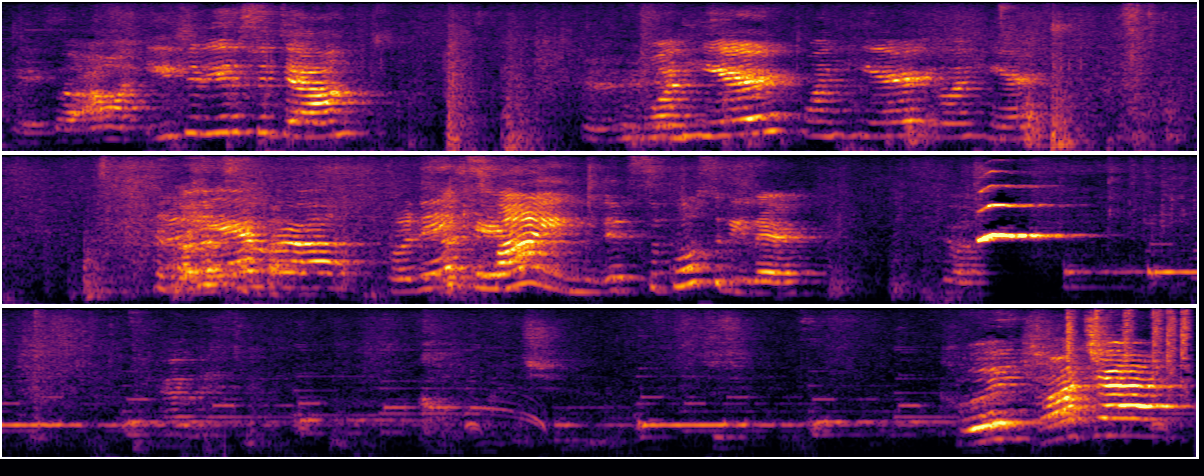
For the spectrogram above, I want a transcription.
Okay, so I want each of you to sit down. One here, one here, one here. Camera. What is That's it? mine. It's supposed to be there. Go. Grab it. Good. Watch out.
